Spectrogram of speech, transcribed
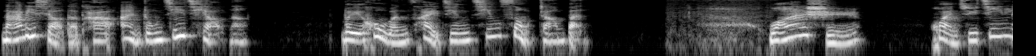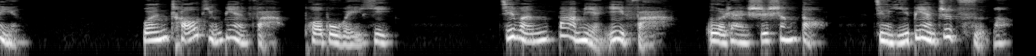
哪里晓得他暗中机巧呢？韦后闻蔡京轻送张本，王安石宦居金陵，闻朝廷变法，颇不为意。即闻罢免一法，愕然失声道。竟一变至此吗？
